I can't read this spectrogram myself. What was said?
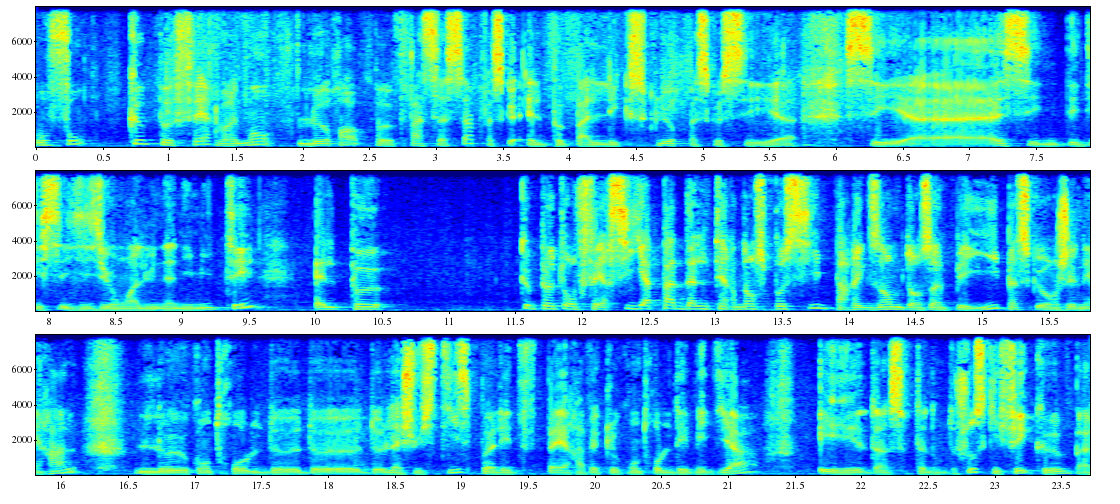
au fond, que peut faire vraiment l'Europe face à ça? Parce qu'elle ne peut pas l'exclure parce que c'est euh, c'est euh, des décisions à l'unanimité. Elle peut que peut-on faire s'il n'y a pas d'alternance possible, par exemple dans un pays, parce qu'en général, le contrôle de, de, la justice peut aller de pair avec le contrôle des médias et d'un certain nombre de choses qui fait que, bah,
